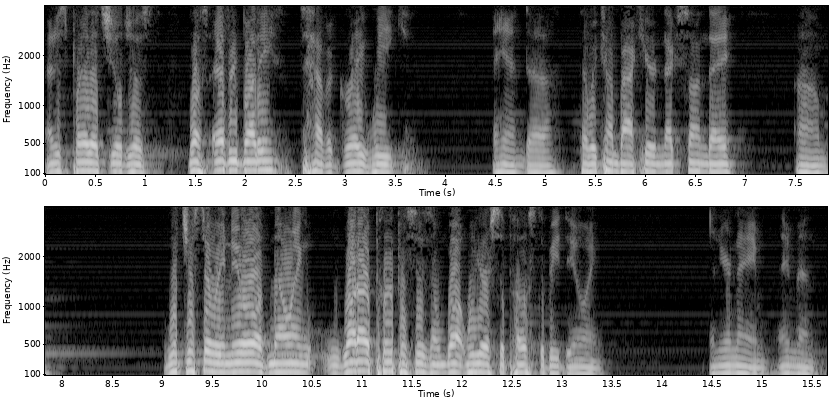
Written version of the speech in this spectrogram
I just pray that you'll just bless everybody to have a great week and uh, that we come back here next Sunday um, with just a renewal of knowing what our purpose is and what we are supposed to be doing. In your name, amen.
